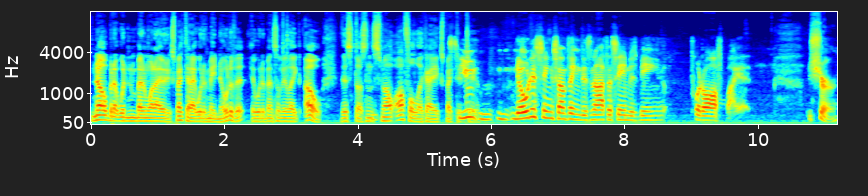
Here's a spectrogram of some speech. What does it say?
No, but it wouldn't have been what I would expected. I would have made note of it. It would have been something like, "Oh, this doesn't smell awful like I expected You to." noticing something is not the same as being put off by it. Sure.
